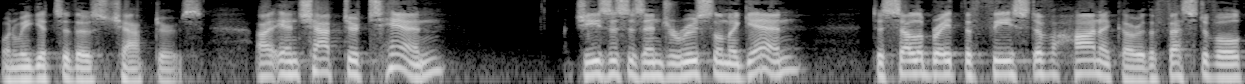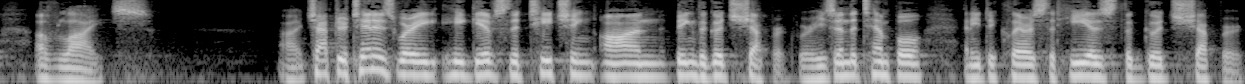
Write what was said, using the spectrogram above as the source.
when we get to those chapters. Uh, in chapter 10, Jesus is in Jerusalem again to celebrate the feast of Hanukkah or the festival of lights. Uh, chapter 10 is where he, he gives the teaching on being the good shepherd, where he's in the temple and he declares that he is the good shepherd.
